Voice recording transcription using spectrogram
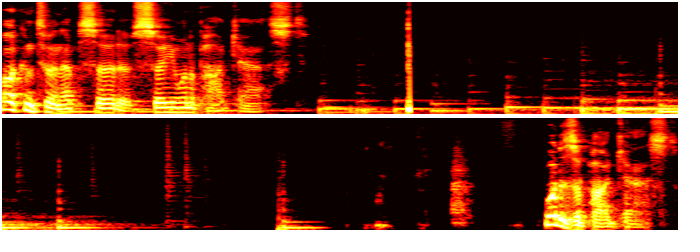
Welcome to an episode of So You Want a Podcast. What is a podcast?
